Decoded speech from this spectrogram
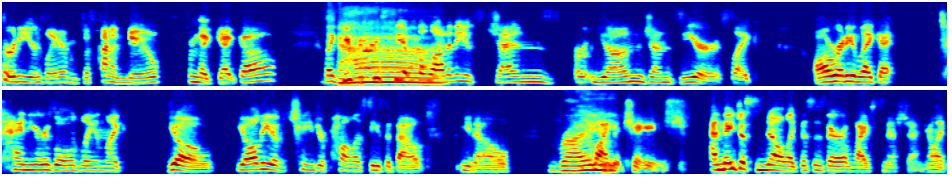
30 years later and we just kind of knew from the get go? Like yeah. you can already see it with a lot of these gens or young Gen Zers. Like already like at 10 years old being like yo y'all need to change your policies about you know right. climate change. And they just know like this is their life's mission. You're like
